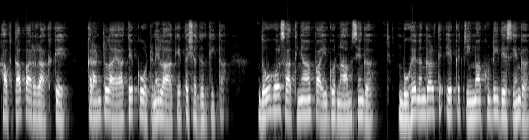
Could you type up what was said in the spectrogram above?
ਹਫ਼ਤਾ ਭਰ ਰੱਖ ਕੇ ਕਰੰਟ ਲਾਇਆ ਤੇ ਘੋਟਣੇ ਲਾ ਕੇ ਤਸ਼ੱਦਦ ਕੀਤਾ। ਦੋ ਹੋਰ ਸਾਥੀਆਂ, ਭਾਈ ਗੁਰਨਾਮ ਸਿੰਘ, ਬੂਹੇ ਨੰਗਲ ਤੇ ਇੱਕ ਚੀਮਾ ਖੁੰਡੀ ਦੇ ਸਿੰਘ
